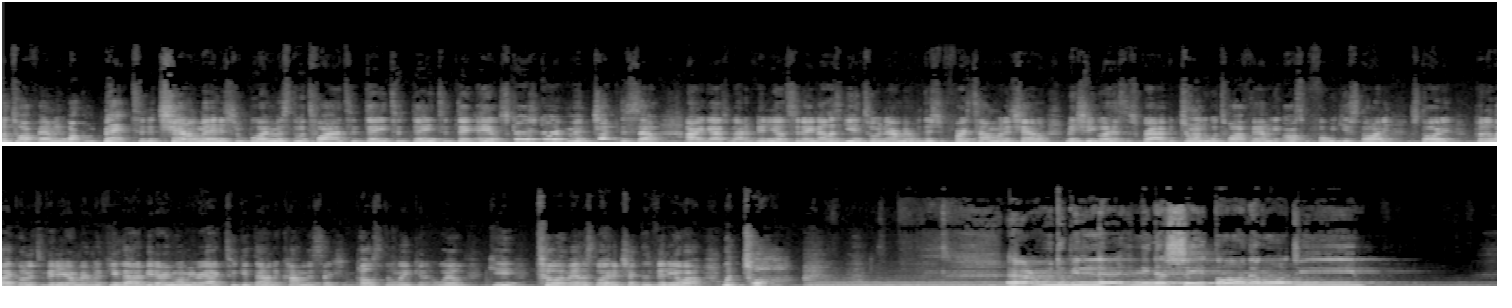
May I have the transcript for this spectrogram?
What's up, family? Welcome back to the channel, man. It's your boy, Mr. Whaatwaa. Today, today, today. Hey, yo, skirt, skirt, man. Check this out. All right, guys, we got a video today. Now, let's get into it. Now, remember, this is your first time on the channel. Make sure you go ahead and subscribe and join the Whaatwaa family. Also, before we get started, started, put a like on this video. Remember, if you got a video you want me to react to, get down in the comment section. Post the link, and I will get to it, man. Let's go ahead and check this video out. Whaatwaa! أعوذ بالله من الشيطان الرجيم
